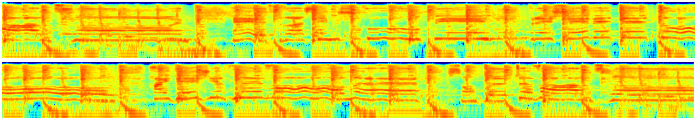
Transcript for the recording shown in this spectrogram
kalzojmë E thrasim shkupin Presheve të tom Hajde gjithë me vale Son të të valzojmë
